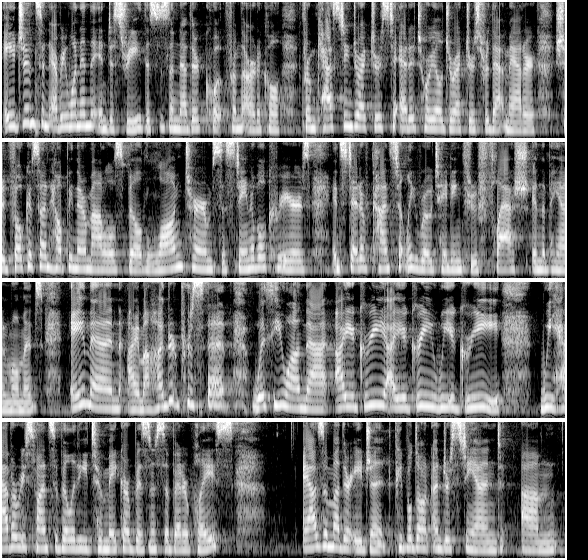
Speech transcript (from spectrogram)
Agents and everyone in the industry, this is another quote from the article, from casting directors to editorial directors for that matter, should focus on helping their models build long term sustainable careers instead of constantly rotating through flash in the pan moments. Amen. I'm 100% with you on that. I agree. I agree. We agree. We have a responsibility to make our business a better place as a mother agent, people don't understand um,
